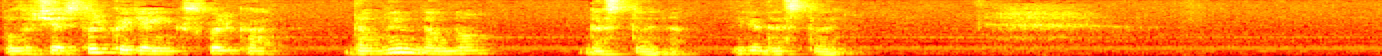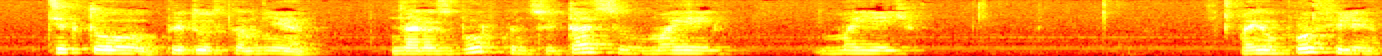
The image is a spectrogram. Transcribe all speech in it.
получать столько денег, сколько давным-давно достойно или достойно. Те, кто придут ко мне на разбор, в консультацию в моей, в моей, в моем профиле,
